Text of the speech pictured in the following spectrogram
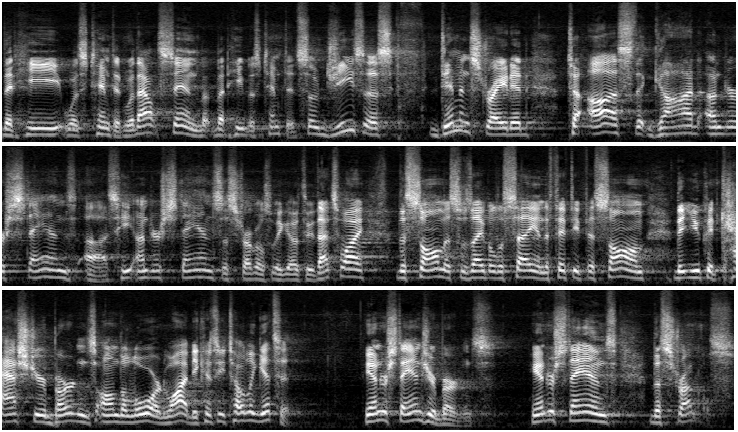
that he was tempted without sin, but, but he was tempted. So Jesus demonstrated to us that God understands us. He understands the struggles we go through. That's why the psalmist was able to say in the 55th Psalm that you could cast your burdens on the Lord. Why? Because he totally gets it. He understands your burdens, He understands the struggles.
